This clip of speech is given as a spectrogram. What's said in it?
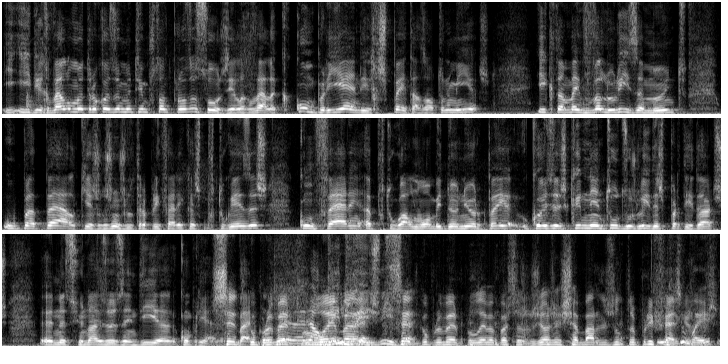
E, e revela uma outra coisa muito importante para os Açores. Ele revela que compreende e respeita as autonomias e que também valoriza muito o papel que as regiões ultraperiféricas portuguesas conferem a Portugal no âmbito da União Europeia, coisas que nem todos os líderes partidários eh, nacionais hoje em dia compreendem. Sendo, Bem, que, o primeiro problema, isto, sendo que o primeiro problema para estas regiões é chamar-lhes ultraperiféricas.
